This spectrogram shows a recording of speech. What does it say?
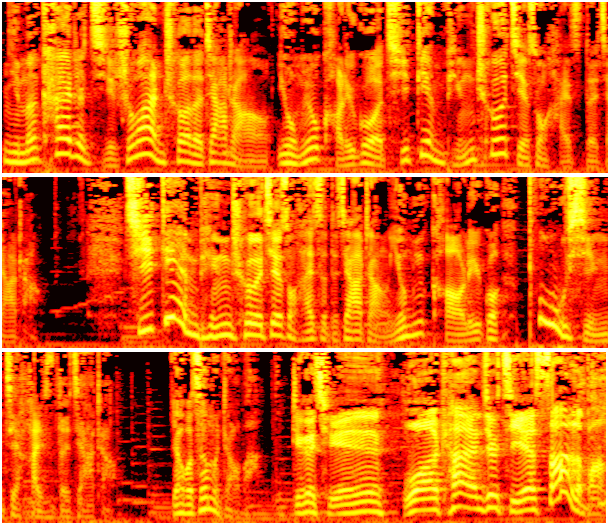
你们开着几十万车的家长，有没有考虑过骑电瓶车接送孩子的家长？骑电瓶车接送孩子的家长，有没有考虑过步行接孩子的家长？要不这么着吧，这个群我看就解散了吧。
